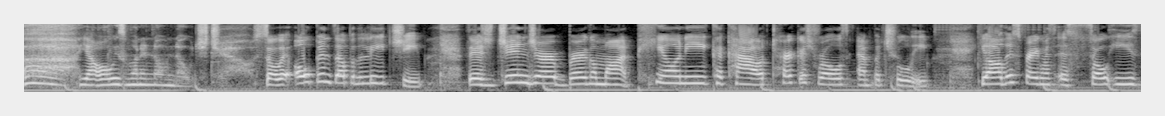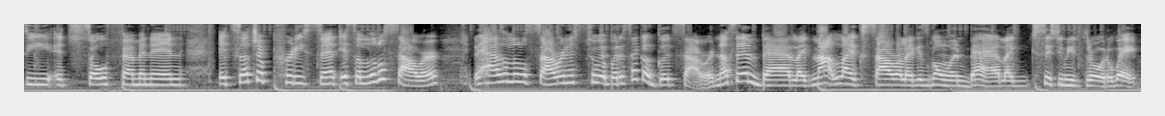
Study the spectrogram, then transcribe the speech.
Y'all always want to know notes, chill. So it opens up with lychee. There's ginger, bergamot, peony, cacao, Turkish rose, and patchouli. Y'all, this fragrance is so easy. It's so feminine. It's such a pretty scent. It's a little sour. It has a little sourness to it, but it's like a good sour. Nothing bad. Like not like sour like it's going bad. Like sis, you need to throw it away.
